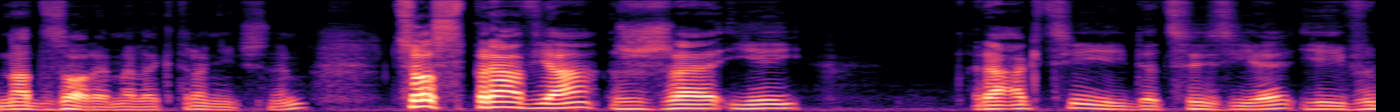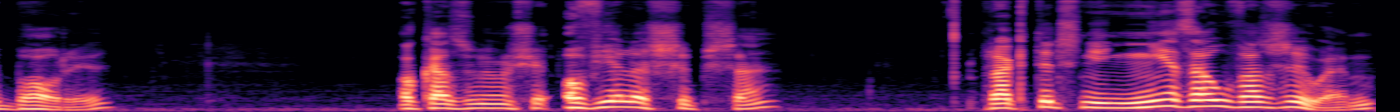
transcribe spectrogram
nadzorem elektronicznym, co sprawia, że jej reakcje, jej decyzje, jej wybory okazują się o wiele szybsze. Praktycznie nie zauważyłem,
